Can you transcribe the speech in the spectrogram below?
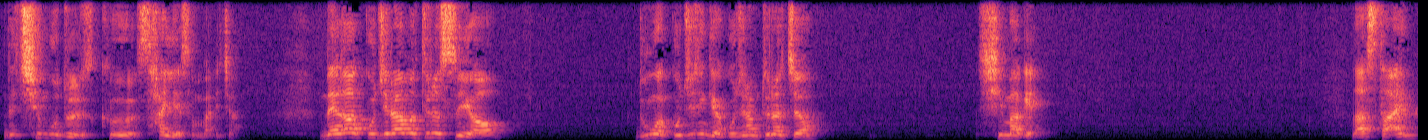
내 친구들 그 사이에서 말이죠. 내가 꾸지람을 들었어요. 누군가 꾸짖은 게 꾸지람 들었죠? 심하게. Last time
